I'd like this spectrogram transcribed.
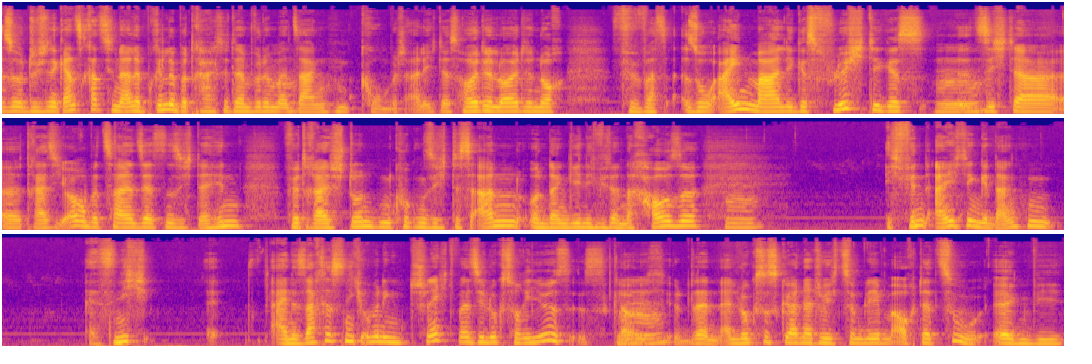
ja, so durch eine ganz rationale Brille betrachtet, dann würde man mhm. sagen, hm, komisch eigentlich, dass heute Leute noch für was so einmaliges, flüchtiges äh, mhm. äh, sich da äh, 30 Euro bezahlen, setzen sich dahin für drei Stunden, gucken sich das an und dann gehen die wieder nach Hause. Mhm. Ich finde eigentlich den Gedanken, es ist nicht äh, eine Sache ist nicht unbedingt schlecht, weil sie luxuriös ist, glaube ich. Mhm. Denn ein Luxus gehört natürlich zum Leben auch dazu, irgendwie.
